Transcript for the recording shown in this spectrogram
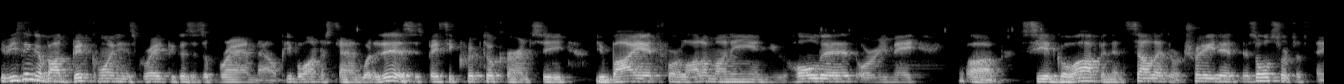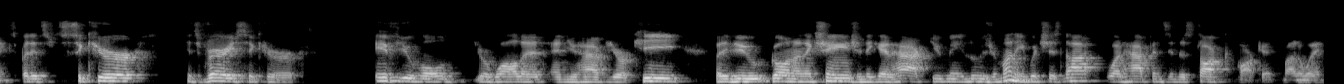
If you think about Bitcoin, is great because it's a brand now. People understand what it is. It's basically cryptocurrency. You buy it for a lot of money and you hold it, or you may uh, see it go up and then sell it or trade it. There's all sorts of things, but it's secure. It's very secure if you hold your wallet and you have your key. But if you go on an exchange and they get hacked, you may lose your money, which is not what happens in the stock market, by the way.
